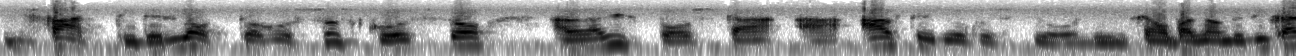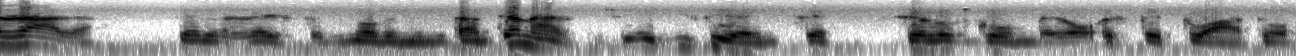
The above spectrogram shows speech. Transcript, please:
i fatti dell'8 agosto scorso alla risposta a altre due questioni. Stiamo parlando di Carrara, dell'arresto di nove militanti anarchici e di Firenze sia lo sgombero effettuato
